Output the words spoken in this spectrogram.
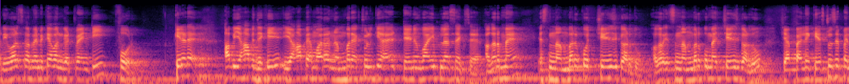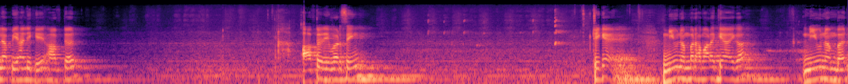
रिवर्स करने में क्या बन गया? 24 क्लियर है? अब यहाँ पे देखिए, यहाँ पे हमारा नंबर एक्चुअल क्या है? टेन वाई प्लस एक्स है। अगर मैं इस नंबर को चेंज कर दूँ, अगर इस नंबर को मैं चेंज कर दूँ, या पहले केस टू से पहले आप यहाँ लिखिए आफ्टर आफ्टर रिवर्सिंग ठीक है? न्यू नंबर हमारा क्या आएगा? न्यू नंबर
